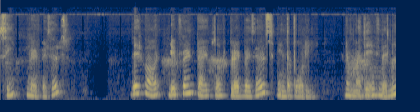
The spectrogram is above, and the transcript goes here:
See, blood vessels. There are different types of blood vessels in the body. ನಮ್ಮ ದೇಹದಲ್ಲಿ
